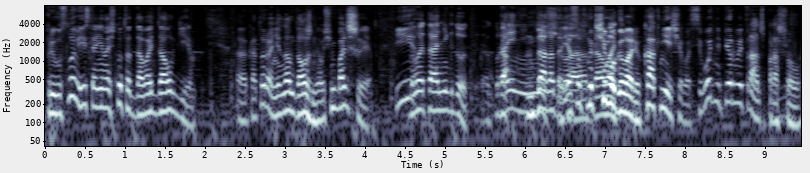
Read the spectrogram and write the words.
при условии, если они начнут отдавать долги, э, которые они нам должны, очень большие. И Ну, это анекдот. Украине да, да, да. Я, нечего собственно, к чему отдавать. говорю. Как нечего. Сегодня первый транш прошел.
